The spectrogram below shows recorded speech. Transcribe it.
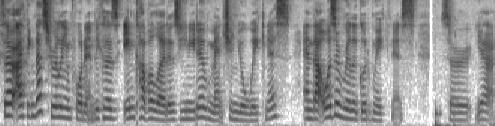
So I think that's really important because in cover letters, you need to mention your weakness, and that was a really good weakness. So, yeah.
